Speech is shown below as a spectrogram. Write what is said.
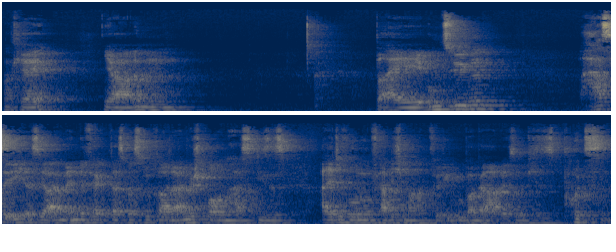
Okay. Ja, ähm, bei Umzügen hasse ich es ja im Endeffekt, das, was du gerade angesprochen hast, dieses alte Wohnung fertig machen für die Übergabe, so dieses Putzen,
